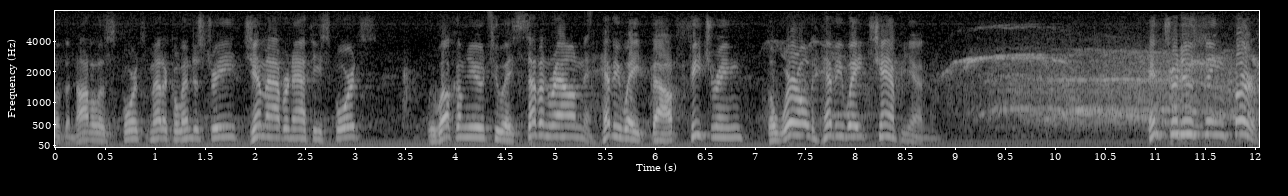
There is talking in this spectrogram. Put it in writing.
of the Nautilus Sports Medical Industry, Jim Abernathy Sports, we welcome you to a seven-round heavyweight bout featuring the World Heavyweight Champion. Introducing first,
